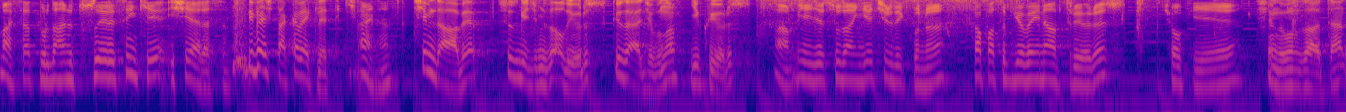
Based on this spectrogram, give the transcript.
Maksat burada hani tuzu erisin ki işe yarasın. Bir beş dakika beklettik. Aynen. Şimdi abi süzgecimizi alıyoruz. Güzelce bunu yıkıyoruz. Tamam iyice sudan geçirdik bunu. Kapatıp göbeğine attırıyoruz. Çok iyi. Şimdi bunu zaten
